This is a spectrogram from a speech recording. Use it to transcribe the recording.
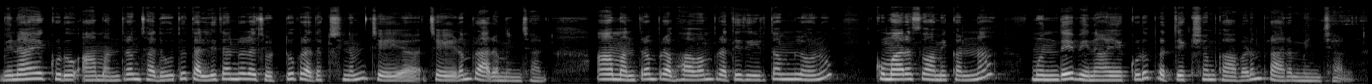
వినాయకుడు ఆ మంత్రం చదువుతూ తల్లిదండ్రుల చుట్టూ ప్రదక్షిణం చేయ చేయడం ప్రారంభించాడు. ఆ మంత్రం ప్రభావం ప్రతి తీర్థంలోనూ కుమారస్వామి కన్నా ముందే వినాయకుడు ప్రత్యక్షం కావడం ప్రారంభించాడు.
